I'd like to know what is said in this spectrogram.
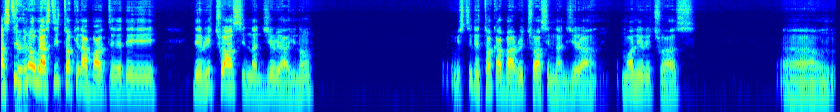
I still you know we are still talking about uh, the the rituals in Nigeria you know we still talk about rituals in Nigeria money rituals um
